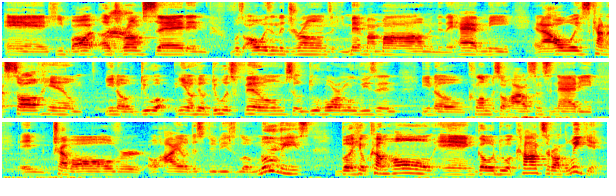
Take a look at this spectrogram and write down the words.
And he bought a drum set and was always in the drums. And he met my mom, and then they had me. And I always kind of saw him, you know, do you know he'll do his films, he'll do horror movies in you know Columbus, Ohio, Cincinnati, and travel all over Ohio just to do these little movies but he'll come home and go do a concert on the weekend.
